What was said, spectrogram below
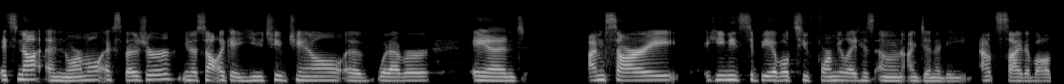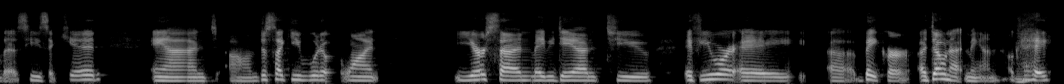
it's not a normal exposure. You know, it's not like a YouTube channel of whatever. And I'm sorry. He needs to be able to formulate his own identity outside of all this. He's a kid. And um, just like you wouldn't want your son, maybe Dan, to if you were a uh, baker, a donut man, mm. okay,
